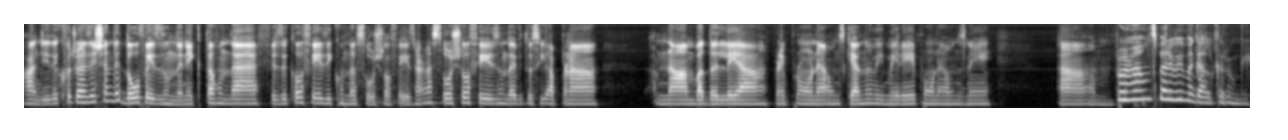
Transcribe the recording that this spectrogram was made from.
ਹਾਂਜੀ ਦੇਖੋ ਟ੍ਰਾਂਜੀਸ਼ਨ ਦੇ ਦੋ ਫੇਜ਼ਸ ਹੁੰਦੇ ਨੇ। ਇੱਕ ਤਾਂ ਹੁੰਦਾ ਹੈ ਫਿਜ਼ੀਕਲ ਫੇਜ਼ ਇੱਕ ਹੁੰਦਾ ਸੋਸ਼ਲ ਫੇਜ਼ ਹੈ ਨਾ ਸੋਸ਼ਲ ਫੇਜ਼ ਹੁੰਦਾ ਵੀ ਤੁਸੀਂ ਆਪਣਾ ਨਾਮ ਬਦਲ ਲਿਆ ਆਪਣੇ ਪ੍ਰੋਨਾਉਂਸ ਕਹਿੰਦੇ ਵੀ ਮੇਰੇ ਪ੍ਰੋਨਾਉਂਸ ਨੇ um ਪ੍ਰੋਨਾਉਂਸ ਬਾਰੇ ਵੀ ਮੈਂ ਗੱਲ ਕਰੂੰਗੀ।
